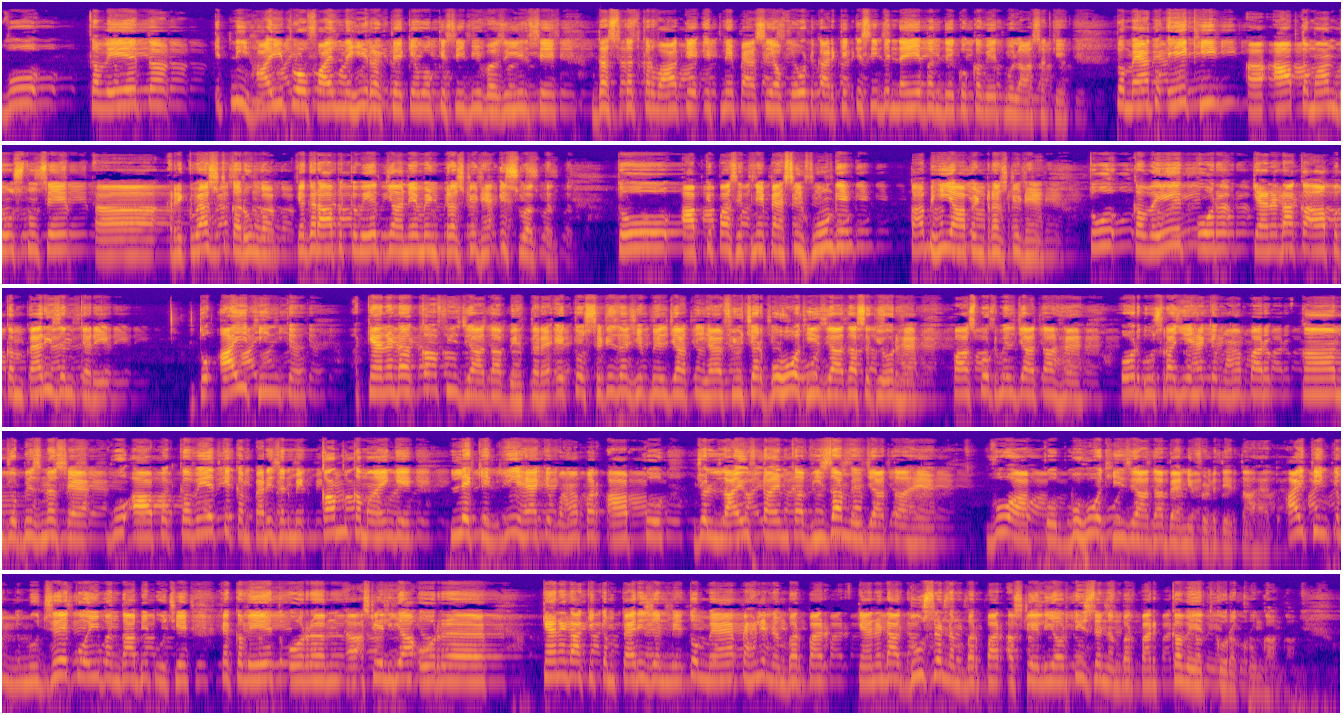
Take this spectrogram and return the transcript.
वो कवेत इतनी हाई प्रोफ़ाइल नहीं रखते कि वो किसी भी वज़ीर से दस्तखत करवा के इतने पैसे अफोर्ड करके किसी भी नए बंदे को कवेत बुला सके। तो मैं तो एक ही आ, आप तमाम दोस्तों से रिक्वेस्ट करूँगा कि अगर आप कवेत जाने में इंटरेस्टेड हैं इस वक्त तो आपके पास इतने पैसे होंगे? तब ही आप इंटरेस्टेड हैं। तो कवेत और कनाडा का आप कंपैरिजन करें तो आई थिंक कनाडा काफ़ी ज़्यादा बेहतर है। एक तो सिटीजनशिप मिल जाती है फ्यूचर बहुत ही ज़्यादा सिक्योर है पासपोर्ट मिल जाता है, और दूसरा ये है कि वहाँ पर काम जो बिज़नेस है, वो आप कवेत के कंपैरिजन में कम कमाएँगे। लेकिन ये है कि वहाँ पर आपको जो लाइफ टाइम का वीज़ा मिल जाता है वो आपको बहुत ही ज़्यादा बेनिफिट देता है। तो आई थिंक मुझे कोई बंदा भी पूछे कि कवेत और ऑस्ट्रेलिया और कनाडा की कंपैरिजन में तो मैं पहले नंबर पर कनाडा, दूसरे नंबर पर ऑस्ट्रेलिया और तीसरे नंबर पर कवेत को रखूँगा।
